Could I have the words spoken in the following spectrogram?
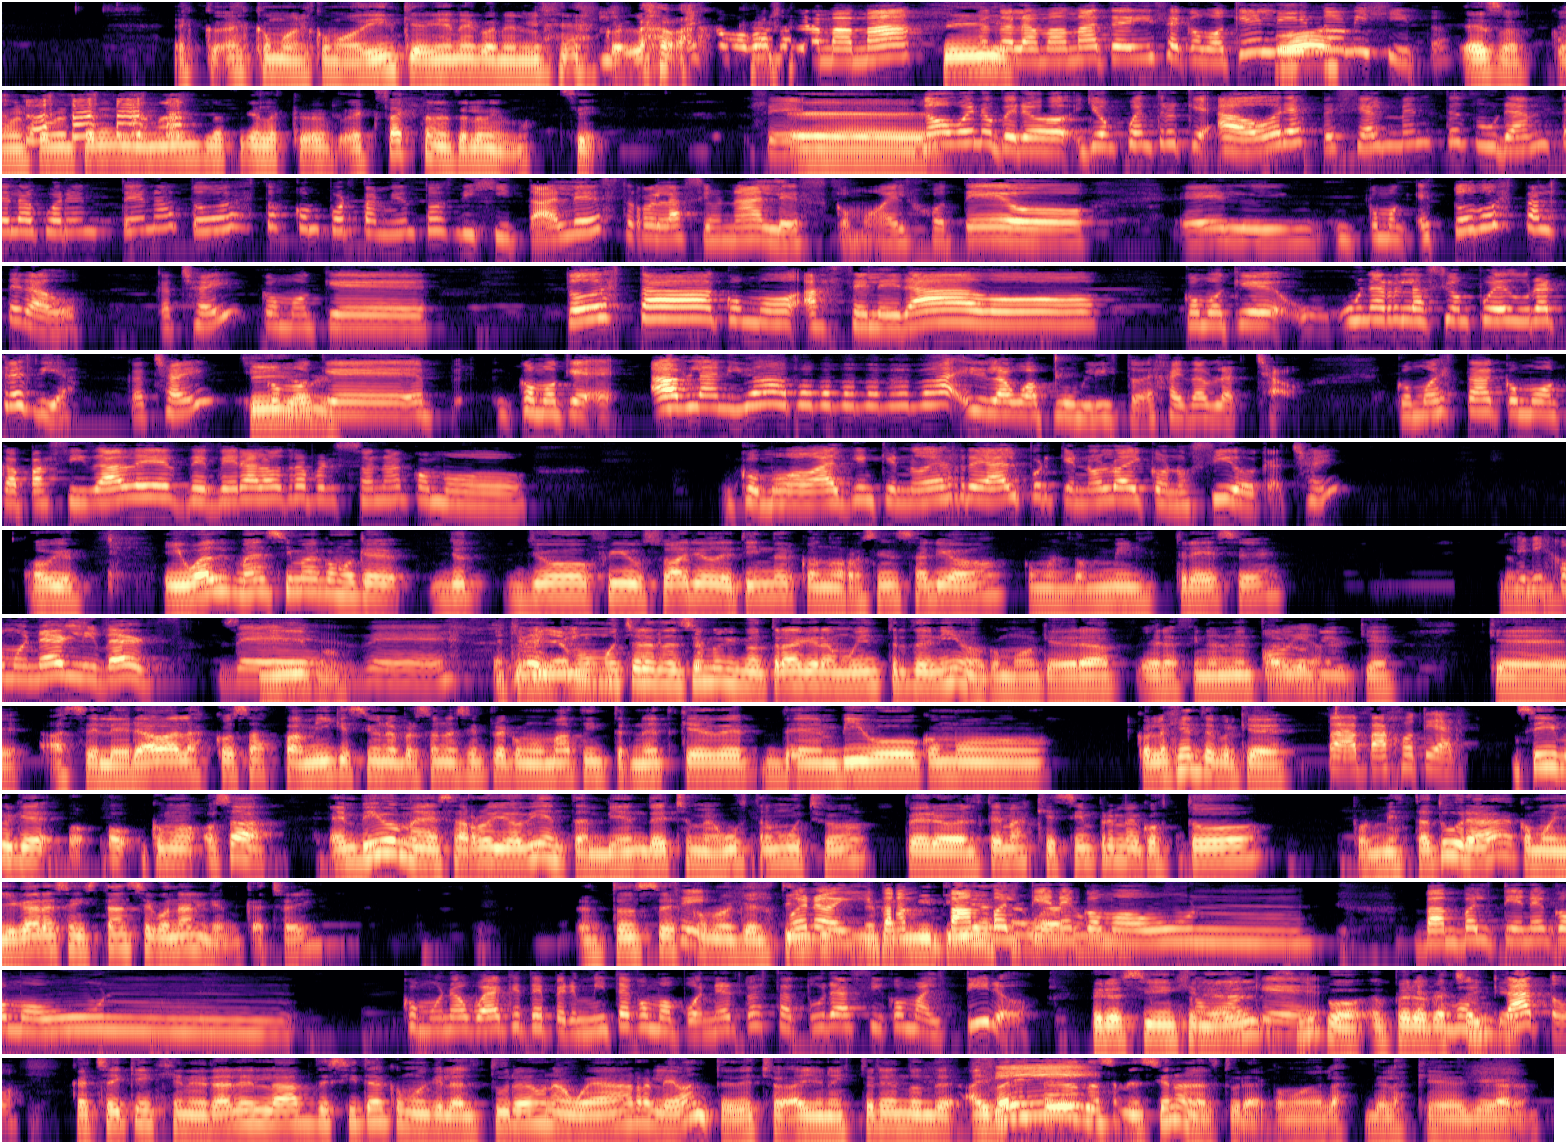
Es, es, como el comodín que viene con el con la Es como cuando la mamá, cuando la mamá te dice como qué lindo, oh, mijito. Eso, como el comentario de mi mamá exactamente lo mismo, sí. Eh, no, bueno, pero yo encuentro que ahora, especialmente durante la cuarentena, todos estos comportamientos digitales relacionales, como el joteo, el, como que todo está alterado, ¿cachai? Como que todo está como acelerado, como que una relación puede durar tres días, ¿cachai? como que como que hablan y va, pa, pa, pa, pa, pa, y el agua, pum, listo, dejáis de hablar, chao como esta como capacidad de, ver a la otra persona como, como alguien que no es real porque no lo hay conocido, ¿cachai? Obvio. Igual, más encima, como que yo, yo fui usuario de Tinder cuando recién salió, como el 2013. Eres como un early bird. De, Es que me llamó mucho la atención porque encontraba que era muy entretenido, como que era, era finalmente algo que, que, aceleraba las cosas para mí, que soy una persona siempre como más de internet que de, de en vivo, como con la gente porque... Para pa jotear. Sí, porque, como, o sea, en vivo me desarrollo bien también, de hecho me gusta mucho, pero el tema es que siempre me costó, por mi estatura, como llegar a esa instancia con alguien, ¿cachai? Entonces, como que el Bueno, y Bumble tiene como un... Bumble tiene como un como una weá que te permite como poner tu estatura así como al tiro. Pero sí, en general, sí, pero ¿cachai, que, ¿cachai que en general en la app de cita como que la altura es una weá relevante? De hecho, hay una historia en donde, hay varias historias donde se menciona la altura, como de las, de las que llegaron.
